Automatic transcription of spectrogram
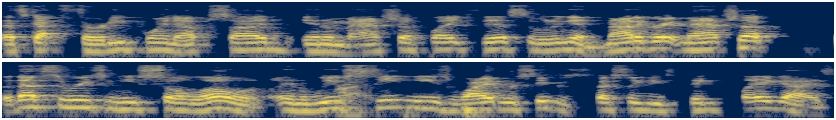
that's got 30 point upside in a matchup like this, and again, not a great matchup, but that's the reason he's so low. And we've Right. seen these wide receivers, especially these big play guys.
